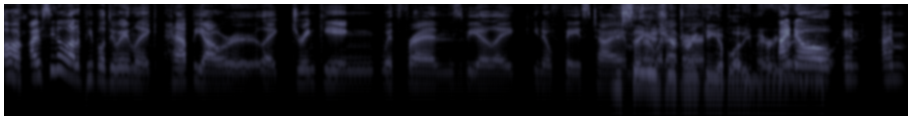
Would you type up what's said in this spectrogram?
Um, I've seen a lot of people doing like happy hour, like drinking with friends via like you know FaceTime. you say or as you're drinking a Bloody Mary. I right now. know, and I'm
